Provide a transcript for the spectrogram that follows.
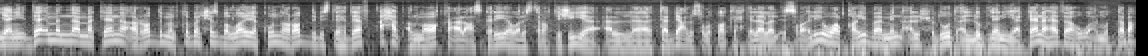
يعني دائما ما كان الرد من قبل حزب الله يكون رد باستهداف أحد المواقع العسكرية والاستراتيجية التابعة لسلطات الاحتلال الإسرائيلي والقريبة من الحدود اللبنانية، كان هذا هو المتبع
